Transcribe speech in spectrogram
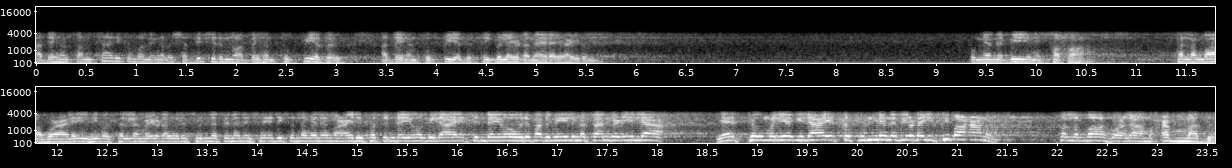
അദ്ദേഹം സംസാരിക്കുമ്പോൾ നിങ്ങൾ ശ്രദ്ധിച്ചിരുന്നു അദ്ദേഹം തുപ്പിയത് അദ്ദേഹം തുപ്പിയത് തിബിലയുടെ നേരെയായിരുന്നു. പുണ്യ നബി മുസ്തഫ. സല്ലാഹു അലൈഹി വസല്ലമ്മയുടെ ഒരു സുന്നത്തിനെ നിഷേധിക്കുന്നവന് മാരിഫത്തിന്റെയോ വിലായത്തിന്റെയോ ഒരു പദവിയിലും എത്താൻ കഴിയില്ല. ഏറ്റവും വലിയ വിലായത്ത് പുണ്യ നബിയുടെ ഇത്തിബാണ്. സല്ലല്ലാഹു അലാ മുഹമ്മദ്.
